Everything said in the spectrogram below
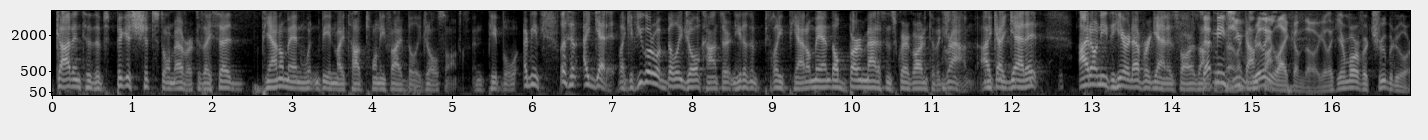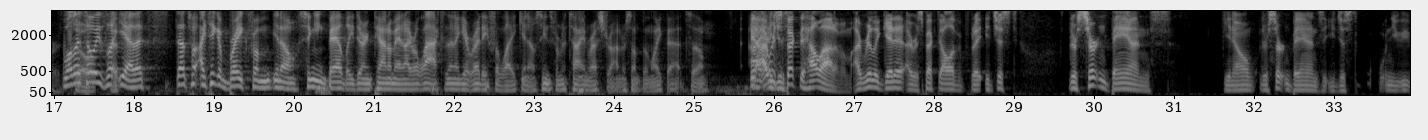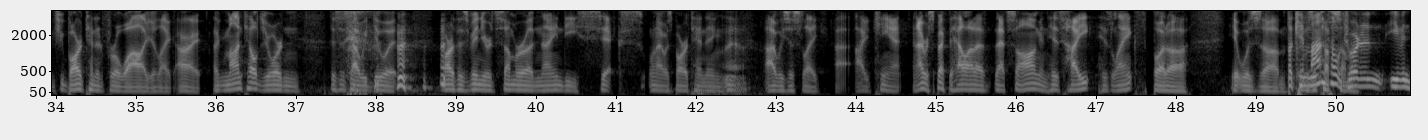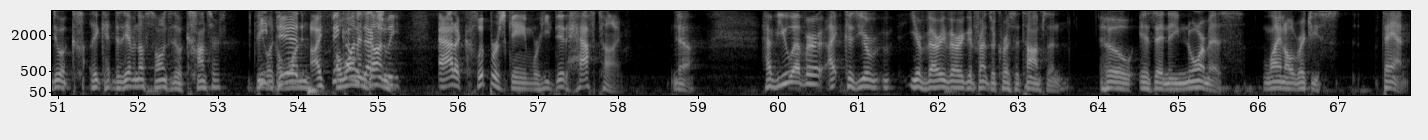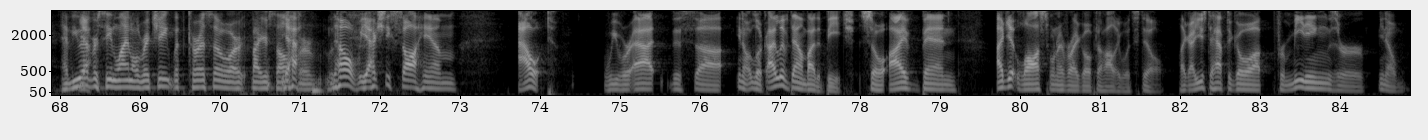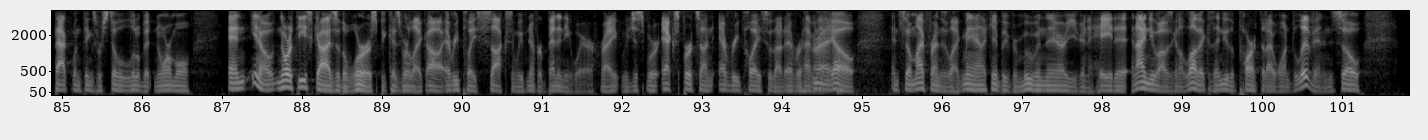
got into the biggest shitstorm ever because I said Piano Man wouldn't be in my top 25 Billy Joel songs. And people, I mean, listen, I get it. Like, if you go to a Billy Joel concert and he doesn't play Piano Man, they'll burn Madison Square Garden to the ground. Like, I get it. I don't need to hear it ever again as far as I'm That means you. Like, really fine. like him, though. You're like you're more of a troubadour. Well, that's So always like, that's- yeah, that's that's what I take a break from, you know, singing badly during Piano Man. I relax and then I get ready for like, you know, scenes from an Italian restaurant or something like that. So, Yeah, I, just- respect the hell out of him. I really get it. I respect all of it, but it just there's certain bands, you know, there's certain bands that you just when you if you bartended for a while, you're like, all right, like Montel Jordan. This is how we do it. Martha's Vineyard, summer of '96, when I was bartending, Yeah. I was just like, I, I can't. And I respect the hell out of that song and his height, his length, but uh, it was. Um, But can Montel. Jordan even do a? Like, does he have enough songs to do a concert? He like did. one- I think I was and done. actually at a Clippers game where he did halftime. Yeah. Have you ever? Because you're you're very very good friends with Carissa Thompson, who is an enormous Lionel Richie fan. Have you Yeah. ever seen Lionel Richie with Carissa or by yourself? Yeah. Or no, we actually saw him out. We were at this, uh, you know, look, I live down by the beach. So I've been, I get lost whenever I go up to Hollywood still. Like I used to have to go up for meetings or, you know, back when things were still a little bit normal. And, you know, Northeast guys are the worst because we're like, oh, every place sucks and we've never been anywhere, right? We just, we're experts on every place without ever having to go. And so my friends are like, man, I can't believe you're moving there. You're going to hate it. And I knew I was going to love it because I knew the part that I wanted to live in. And so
